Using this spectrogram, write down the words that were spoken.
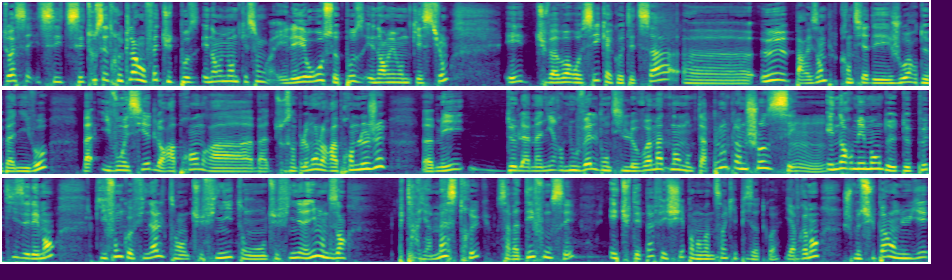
Donc, toi, c'est- tous ces trucs-là, en fait, tu te poses énormément de questions. Et les héros se posent énormément de questions. Et tu vas voir aussi qu'à côté de ça, euh, eux, par exemple, quand il y a des joueurs de bas niveau, bah, ils vont essayer de leur apprendre à, bah, tout simplement leur apprendre le jeu, Euh, mais de la manière nouvelle dont ils le voient maintenant. Donc, t'as plein plein de choses. C'est Mhm. énormément de, de petits éléments qui font qu'au final, tu finis ton, tu finis l'anime en disant, il y a masse truc, ça va défoncer. Et tu t'es pas fait chier pendant 25 épisodes quoi. Il y a vraiment, je me suis pas ennuyé.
